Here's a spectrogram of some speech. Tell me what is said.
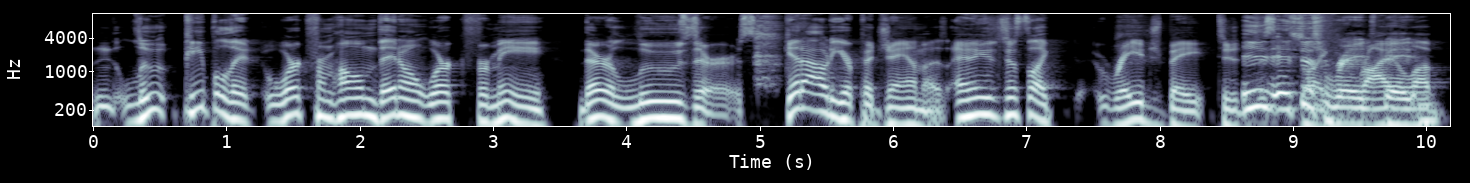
"Lo- people that work from home, they don't work for me. They're losers. Get out of your pajamas." And he's just like rage bait to He's- it's just like, rage rile bait. up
